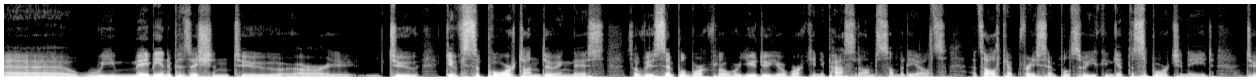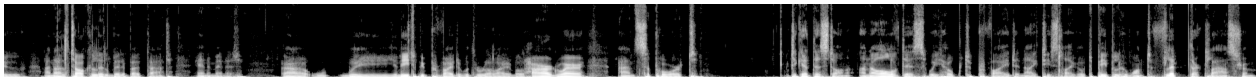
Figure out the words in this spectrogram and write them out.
Uh, we may be in a position to or to give support on doing this. So we have a simple workflow where you do your work and you pass it on to somebody else, it's all kept very simple so you can get the support you need to. And I'll talk a little bit about that in a minute uh, we you need to be provided with reliable hardware and support to get this done. And all of this we hope to provide in IT Sligo to people who want to flip their classroom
